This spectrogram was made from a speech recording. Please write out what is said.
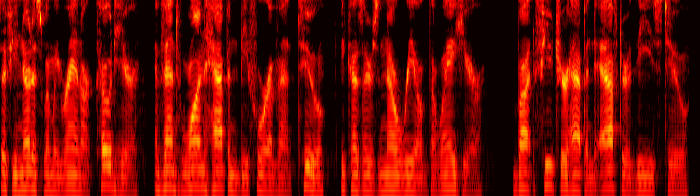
So if you notice when we ran our code here, event 1 happened before event 2 because there's no real delay here, but future happened after these two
